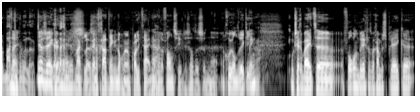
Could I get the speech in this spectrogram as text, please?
dat maakt Nee. het ook wel leuk. ja zeker. Nee, dat maakt leuk. En het gaat denk ik nog meer om kwaliteit en relevantie. Dus dat is een, een goede ontwikkeling. Ik moet zeggen, bij het volgende bericht dat we gaan bespreken,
